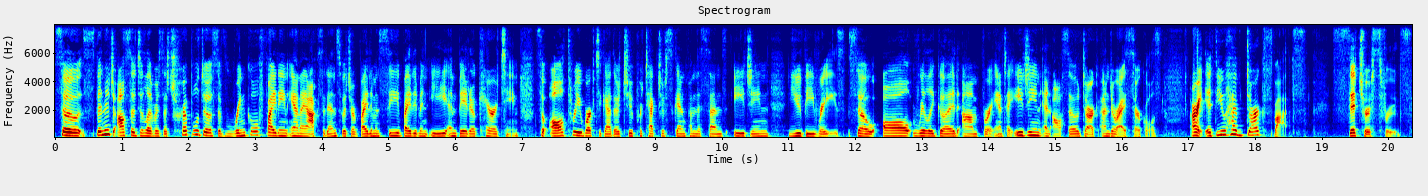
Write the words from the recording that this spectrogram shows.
So, spinach also delivers a triple dose of wrinkle fighting antioxidants, which are vitamin C, vitamin E, and beta carotene. So, all three work together to protect your skin from the sun's aging UV rays. So, all really good um, for anti aging and also dark under eye circles. All right, if you have dark spots, citrus fruits.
